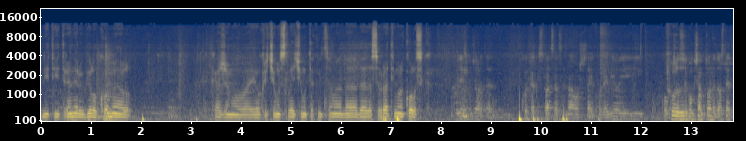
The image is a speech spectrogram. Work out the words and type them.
niti treneru i bilo kome, ali kažem, ovaj, okrećemo se sledećim utakmicama da, da, da se vratimo na kolosek. Vidjeli smo Đoleta, koje kakve situacije da se zna ovo šta je povredio i, i koliko, Pa, se, koliko će nam to nedostajati?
